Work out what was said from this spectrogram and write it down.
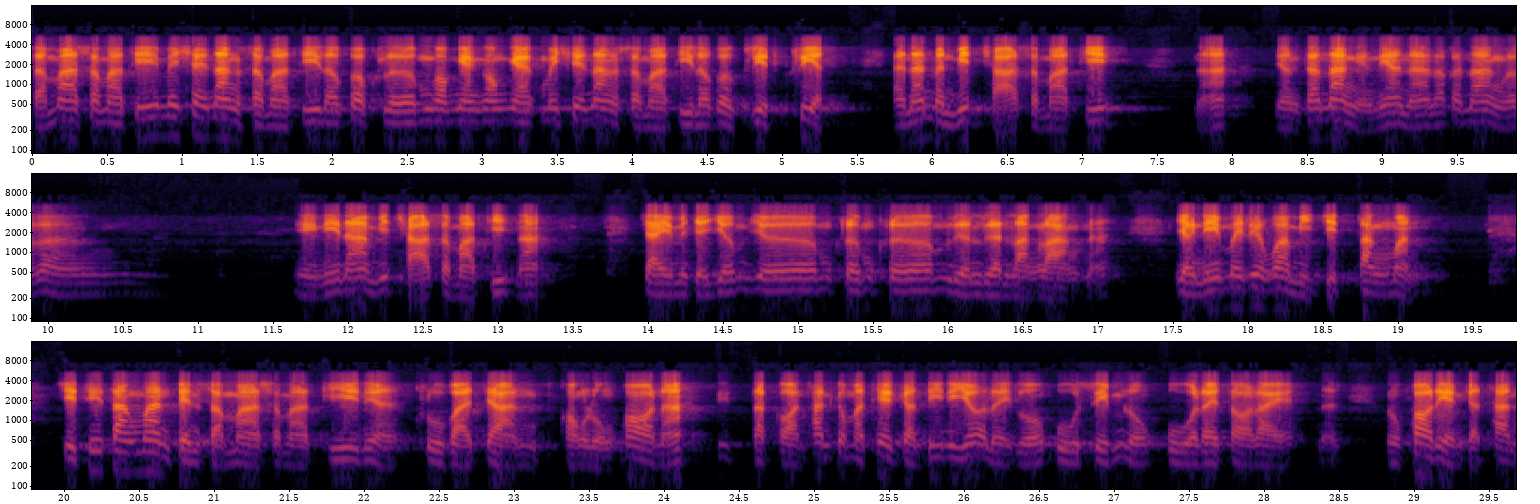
สัมมาสมาธิไม่ใช่นั่งสมาธิแล้วก็เคลิ้มงอแงงงอแงกไม่ใช่นั่งสมาธิแล้วก็เครียดเครียด อันนั้นมันมิจฉาสมาธินะอย่างถ้านั่งอย่างเนี้ยนะแล้วก็นั่งแล้วก็ อย่างนี้นะมิจฉาสมาธินะใจมันจะเยิ้มเยิ้มเคลิ้มเคลิ้มเลือนเลือนลางลางนะอย่างนี้ไม่เรียกว่ามีจิตตั้งมั่น จิตที่ตั้งมั่นเป็นสัมมาสมาธิเนี่ย ครูบาอาจารย์ของหลวงพ่อนะที่แต่ก่อนท่านก็มาเทศกันที่นี่เยอะเลยหลวงปู่สิมหลวงปู่อะไรต่ออะไรหลวงพ่อเรียนกับท่าน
